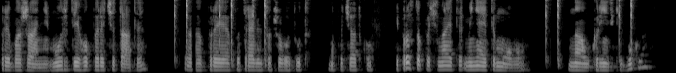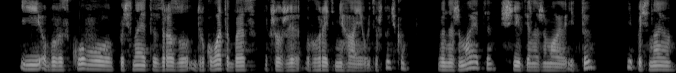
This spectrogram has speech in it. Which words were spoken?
при бажанні, можете його перечитати е, при потребі, то що тут на початку. І просто починаєте, міняєте мову на українські букви. І обов'язково починаєте зразу друкувати без, якщо вже горить мігає оця штучка, ви нажимаєте, Shift я нажимаю і Т, і починаю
